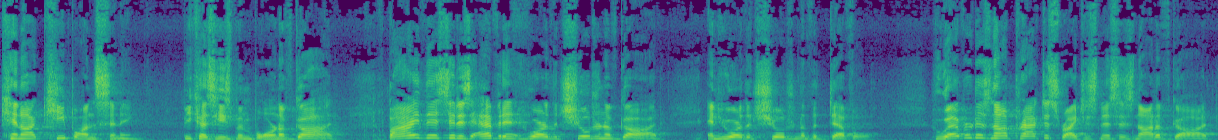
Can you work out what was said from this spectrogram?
cannot keep on sinning because he's been born of God. By this it is evident who are the children of God and who are the children of the devil. Whoever does not practice righteousness is not of God,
